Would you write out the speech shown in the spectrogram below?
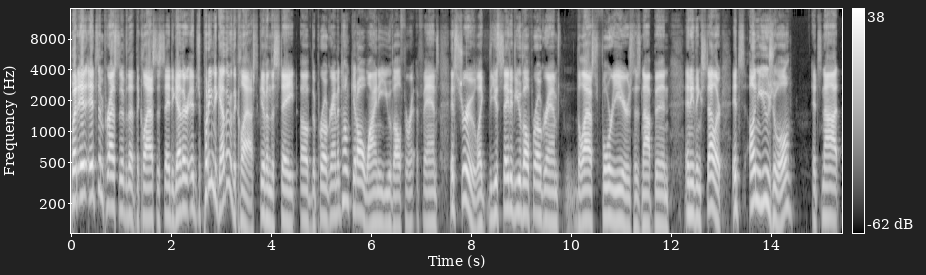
But it, it's impressive that the class has stayed together. It's putting together the class, given the state of the program. And don't get all whiny U of L fans. It's true. Like the state of U of L programs, the last four years has not been anything stellar. It's unusual. It's not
